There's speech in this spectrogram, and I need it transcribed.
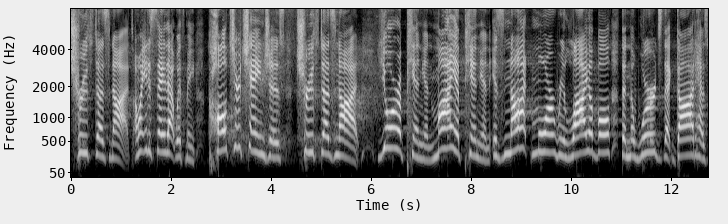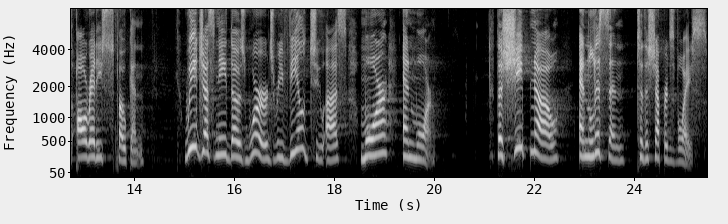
truth does not. I want you to say that with me. Culture changes, truth does not. Your opinion, my opinion, is not more reliable than the words that God has already spoken. We just need those words revealed to us more and more. The sheep know and listen to the shepherd's voice.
